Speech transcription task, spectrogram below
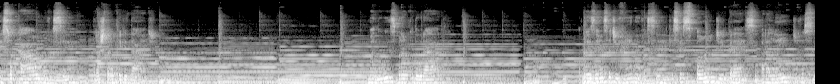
Isso acalma você, traz tranquilidade. Uma luz branco-dourada, presença divina em você que se expande e cresce para além de você.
